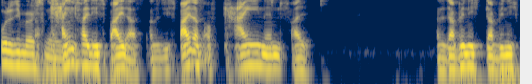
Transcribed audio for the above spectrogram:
oder die Auf Mercenaries? keinen Fall die Spiders. Also die Spiders auf keinen Fall. Also da bin ich, da bin ich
